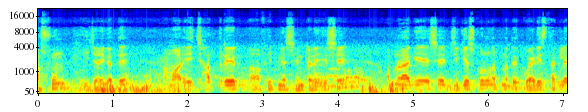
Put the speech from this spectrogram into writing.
আসুন এই জায়গাতে। আমার এই ছাত্রের ফিটনেস সেন্টারে এসে আপনারা আগে এসে জিজ্ঞেস করুন, আপনাদের কোয়ারিজ থাকলে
